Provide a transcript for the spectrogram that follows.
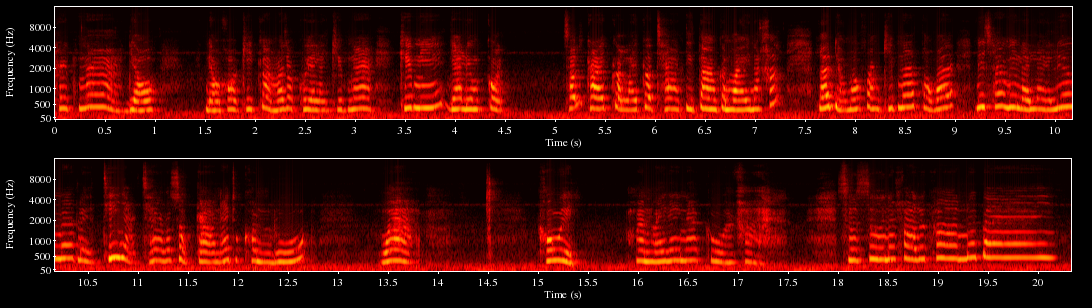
คลิปหน้า เดี๋ยว เดี๋ยวขอคิดก่อนว่าจะคุยอะไรคลิปหน้า คลิปนี้อย่าลืมกด subscribe กดไลค์กดแชร์ติดตามกันไว้นะคะ แล้วเดี๋ยวมาฟังคลิปหน้าต่อว่านิชามีหลาย ๆ เรื่องมากเลย ที่อยากแชร์ประสบการณ์ให้ทุกคนรู้ว่าโควิด มันไม่ได้น่ากลัวค่ะ สู้ๆนะคะทุกคน บ๊ายบาย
